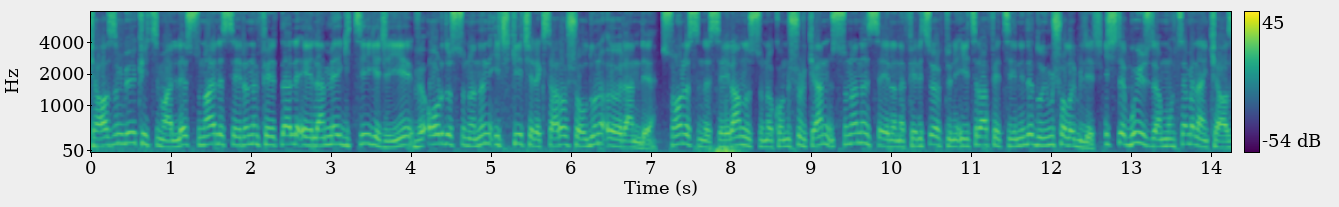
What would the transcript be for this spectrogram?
Kazım büyük ihtimalle Suna ile Seyran'ın Feritlerle eğlenmeye gittiği geceyi ve orada Suna'nın içki içerek sarhoş olduğunu öğrendi. Sonrasında Seyran'la Suna konuşurken Suna'nın Seyran'a Ferit'i öptüğünü itiraf ettiğini de duymuş olabilir. İşte bu yüzden muhtemelen Kazım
